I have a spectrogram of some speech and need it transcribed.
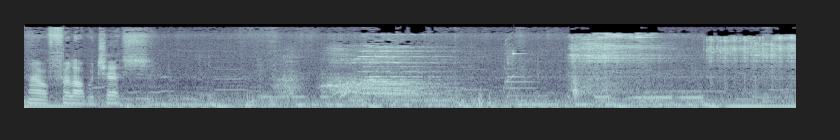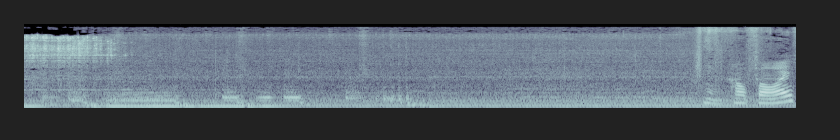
now I'll fill up with chess. hole 5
